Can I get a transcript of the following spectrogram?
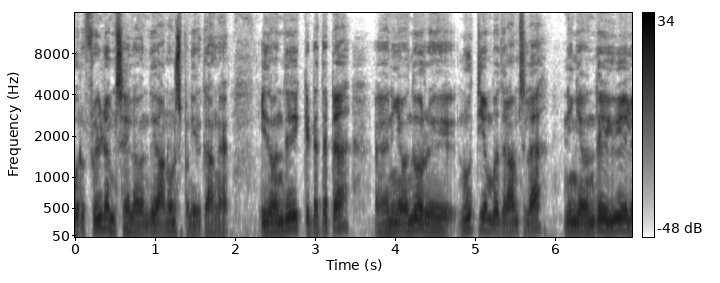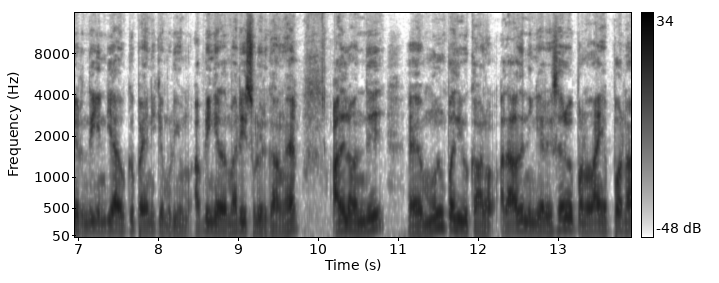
ஒரு ஃப்ரீடம் சேலை வந்து அனௌன்ஸ் பண்ணியிருக்காங்க. இது வந்து கிட்டத்தட்ட நீங்கள் வந்து ஒரு நூற்றி ஐம்பது ராம்ஸில் நீங்கள் வந்து யூஏலேருந்து இந்தியாவுக்கு பயணிக்க முடியும் அப்படிங்கிறத மாதிரி சொல்லியிருக்காங்க. அதில் வந்து முன்பதிவு காலம் அதாவது நீங்கள் ரிசர்வ் பண்ணலாம் எப்போனா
